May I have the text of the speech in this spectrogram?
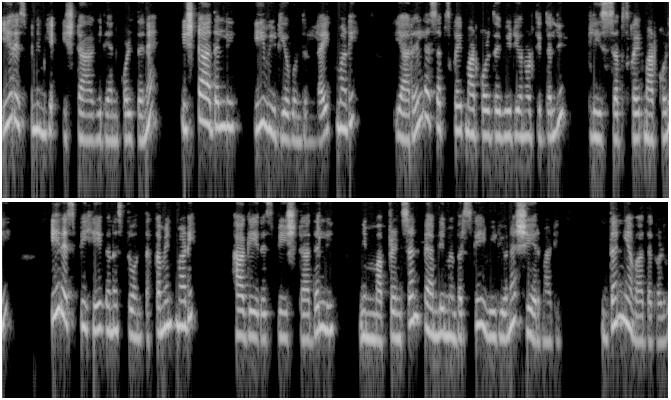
ಈ ರೆಸಿಪಿ ನಿಮಗೆ ಇಷ್ಟ ಆಗಿದೆ ಅನ್ಕೊಳ್ತೇನೆ. ಇಷ್ಟ ಆದಲ್ಲಿ ಈ ವಿಡಿಯೋಗೊಂದು ಲೈಕ್ ಮಾಡಿ. ಯಾರೆಲ್ಲ ಸಬ್ಸ್ಕ್ರೈಬ್ ಮಾಡ್ಕೊಳ್ತೇವೆ ವಿಡಿಯೋ ನೋಡ್ತಿದ್ದಲ್ಲಿ, ಪ್ಲೀಸ್ ಸಬ್ಸ್ಕ್ರೈಬ್ ಮಾಡ್ಕೊಳ್ಳಿ. ಈ ರೆಸಿಪಿ ಹೇಗೆ ಅನಿಸ್ತು ಅಂತ ಕಮೆಂಟ್ ಮಾಡಿ. ಹಾಗೆ ಈ ರೆಸಿಪಿ ಇಷ್ಟ ಆದಲ್ಲಿ ನಿಮ್ಮ ಫ್ರೆಂಡ್ಸ್ ಅಂಡ್ ಫ್ಯಾಮಿಲಿ ಮೆಂಬರ್ಸ್ಗೆ ಈ ವಿಡಿಯೋನ ಶೇರ್ ಮಾಡಿ. ಧನ್ಯವಾದಗಳು.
